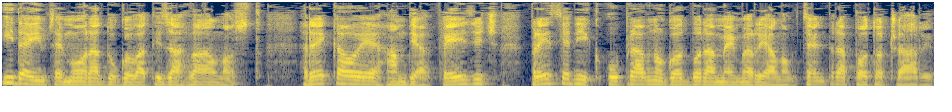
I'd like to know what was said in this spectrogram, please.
i da im se mora dugovati zahvalnost. Rekao je Hamdija Fejzić, predsjednik upravnog odbora memorialnog centra Potočari.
